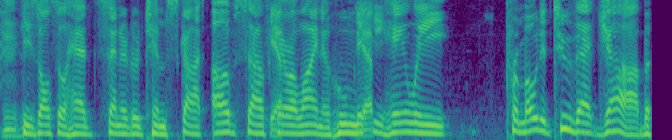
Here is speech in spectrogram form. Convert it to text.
Mm-hmm. He's also had Senator Tim Scott of South yep. Carolina, whom Nikki yep. Haley promoted to that job.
